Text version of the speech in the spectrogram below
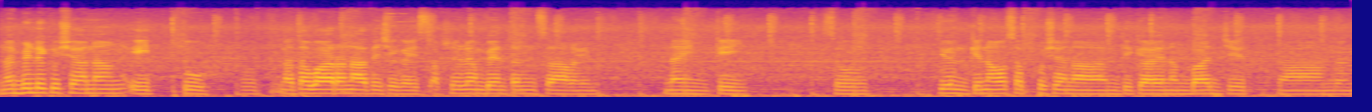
nabili ko siya ng 8.2. So, natawaran natin siya guys. Actually, ang benta nun sa akin, 9K. So, yun, kinausap ko siya na hindi kaya ng budget, na hanggang,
